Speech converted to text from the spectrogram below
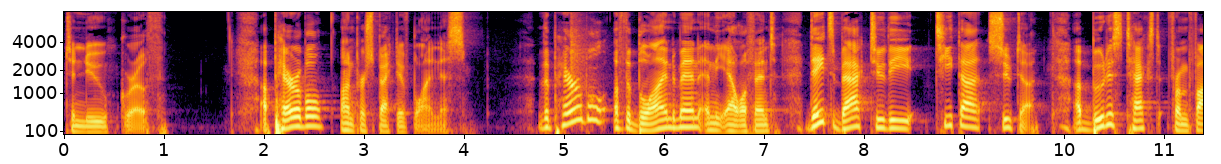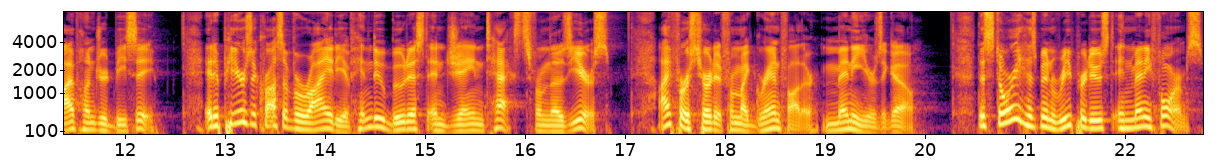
to new growth. A parable on perspective blindness. The parable of the blind men and the elephant dates back to the Tittha Sutta, a Buddhist text from 500 BC. It appears across a variety of Hindu, Buddhist, and Jain texts from those years. I first heard it from my grandfather many years ago. The story has been reproduced in many forms,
